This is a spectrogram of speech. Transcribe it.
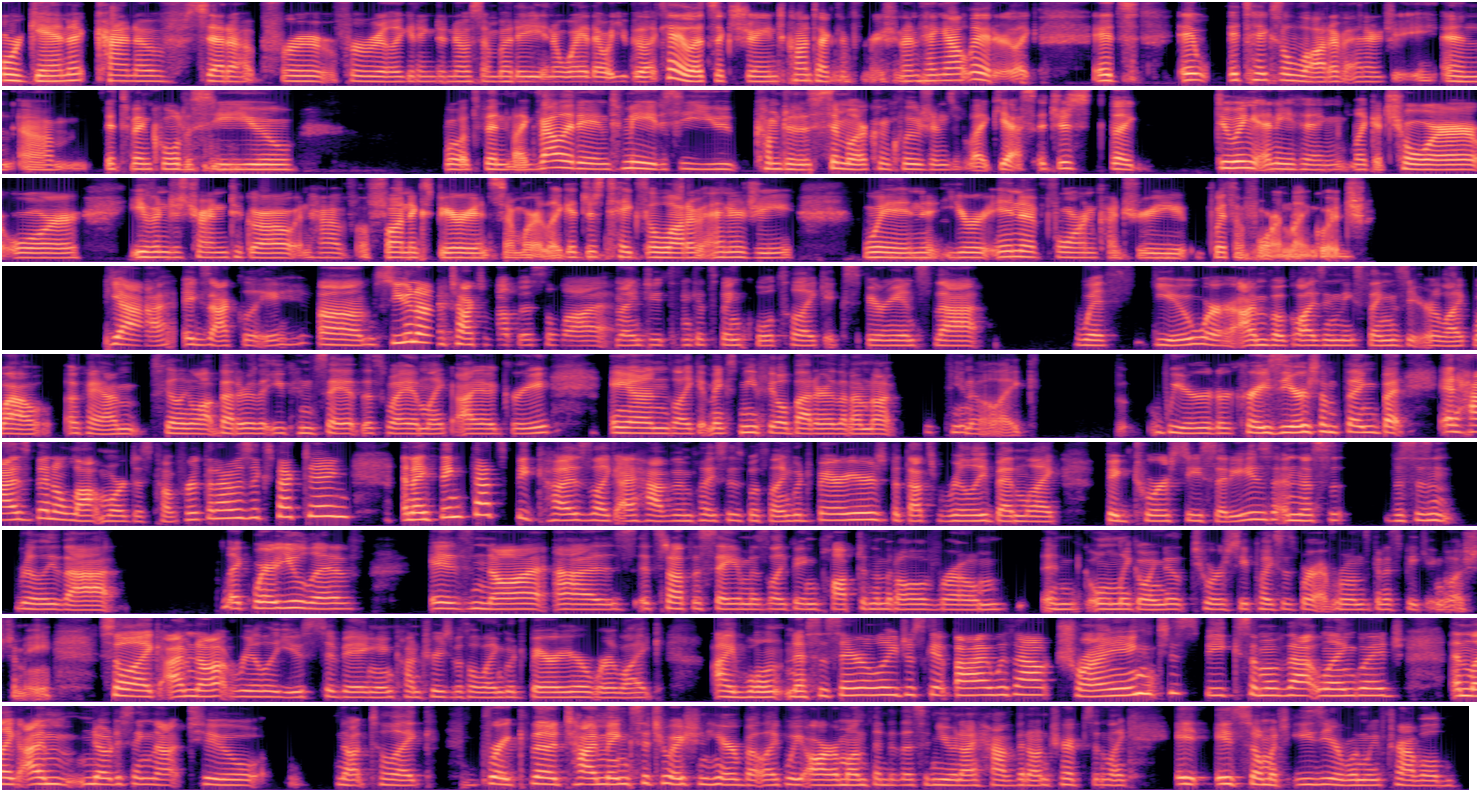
organic kind of setup for for really getting to know somebody in a way that you'd be like hey let's exchange contact information and hang out later. Like it's it it takes a lot of energy. And um it's been cool to see you well it's been like validating to me to see you come to the similar conclusions of like yes it just like doing anything like a chore or even just trying to go out and have a fun experience somewhere like it just takes a lot of energy when you're in a foreign country with a foreign language yeah, exactly. Um, so you and I have talked about this a lot, and I do think it's been cool to like experience that with you where I'm vocalizing these things that you're like, wow, okay, I'm feeling a lot better that you can say it this way. And like, I agree. And like, it makes me feel better that I'm not, you know, like weird or crazy or something. But it has been a lot more discomfort than I was expecting. And I think that's because like I have been places with language barriers, but that's really been like big touristy cities. And this, this isn't really that like where you live is not as it's not the same as like being plopped in the middle of Rome and only going to touristy places where everyone's going to speak English to me. So like I'm not really used to being in countries with a language barrier where like I won't necessarily just get by without trying to speak some of that language and like I'm noticing that too not to like break the timing situation here but like we are a month into this and you and I have been on trips and like it is so much easier when we've traveled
